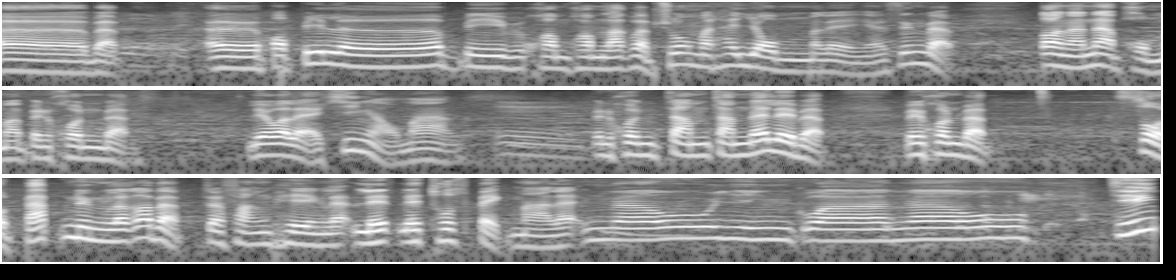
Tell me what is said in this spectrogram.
เออแบบเออป๊อปปี้เลิฟมีความความรักแบบช่วงมัธยมอะไรอย่างเงี้ยซึ่งแบบตอนนั้นอะผมอะเป็นคนแบบเรียกว่าอะไรขี้เหงามาก อืมเป็นคนจำจำได้เลยแบบ เป็นคนแบบโสดแป๊บหนึ่งแล้วก็แบบจะฟังเพลงและเลทเลทโทสเปกมาแล้วเงายิ่งกว่าเงา จริง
